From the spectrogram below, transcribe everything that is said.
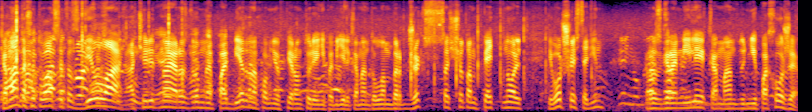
Команда Хату-АС это сделала. Очередная разгромная победа. Напомню, в первом туре они победили команду Lumberjacks со счетом 5-0. И вот 6-1 разгромили команду Непохоже.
